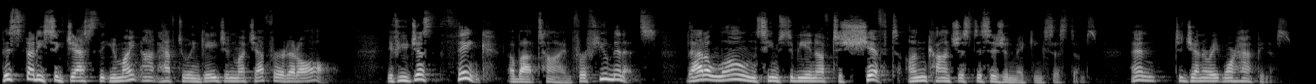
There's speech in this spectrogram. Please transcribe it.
This study suggests that you might not have to engage in much effort at all. If you just think about time for a few minutes, that alone seems to be enough to shift unconscious decision-making systems and to generate more happiness.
